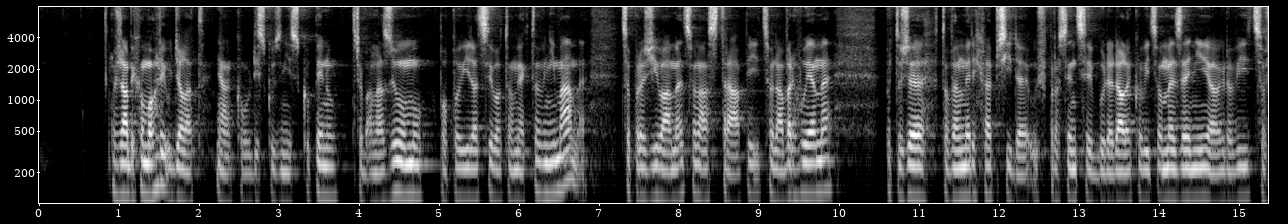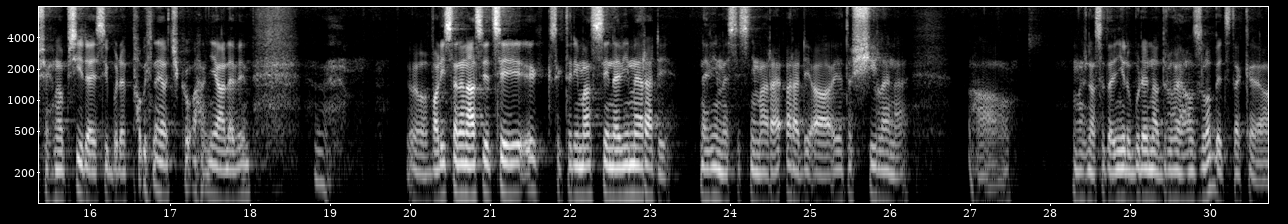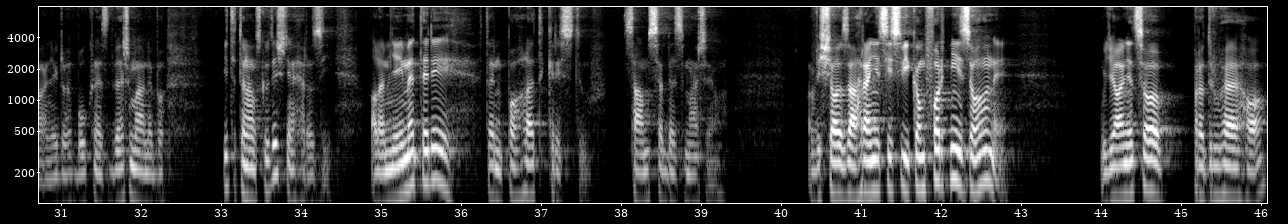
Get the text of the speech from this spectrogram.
Možná bychom mohli udělat nějakou diskuzní skupinu, třeba na Zoomu, popovídat si o tom, jak to vnímáme, co prožíváme, co nás trápí, co navrhujeme, protože to velmi rychle přijde. Už v prosinci bude daleko víc omezení a kdo ví, co všechno přijde, jestli bude povinné očkování, já nevím. Valí se na nás věci, se kterými asi nevíme rady. Nevíme si s nimi rady a je to šílené. A možná se tady někdo bude na druhého zlobit také a někdo boukne s dveřma, nebo víte, to nám skutečně hrozí. Ale mějme tedy ten pohled Kristův. Sám sebe zmařil a vyšel za hranici své komfortní zóny. Udělal něco pro druhého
